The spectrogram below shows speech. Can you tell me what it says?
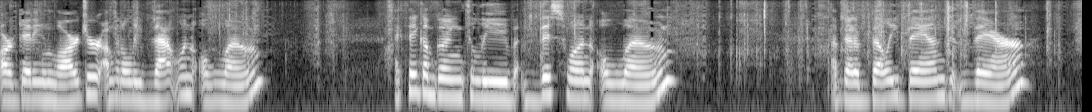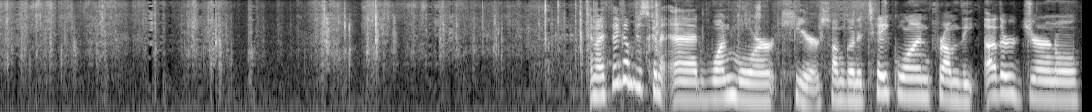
are getting larger. I'm going to leave that one alone. I think I'm going to leave this one alone. I've got a belly band there. And I think I'm just going to add one more here. So I'm going to take one from the other journal.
